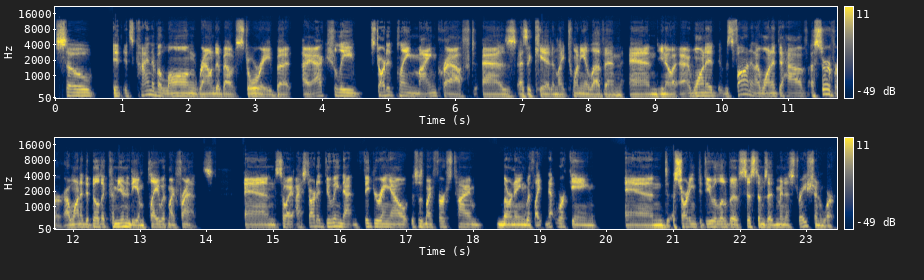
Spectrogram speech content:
So it, it's kind of a long roundabout story, but I actually started playing Minecraft as as a kid in like 2011, and you know I wanted it was fun, and I wanted to have a server. I wanted to build a community and play with my friends. And so I, I started doing that and figuring out this was my first time learning with like networking and starting to do a little bit of systems administration work.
